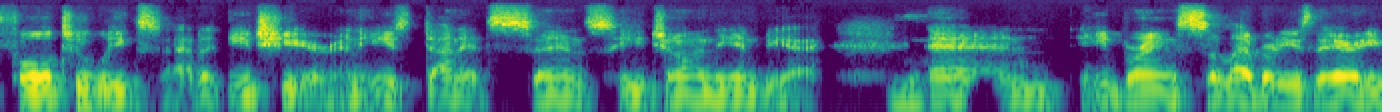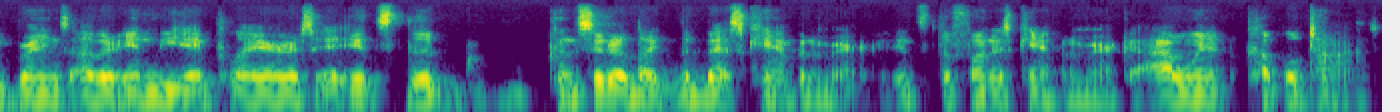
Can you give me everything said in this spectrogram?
full two weeks out of each year, and he's done it since he joined the NBA. Yeah. And he brings celebrities there. He brings other NBA players. it's the considered like the best camp in America. It's the funnest camp in America. I went a couple times,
